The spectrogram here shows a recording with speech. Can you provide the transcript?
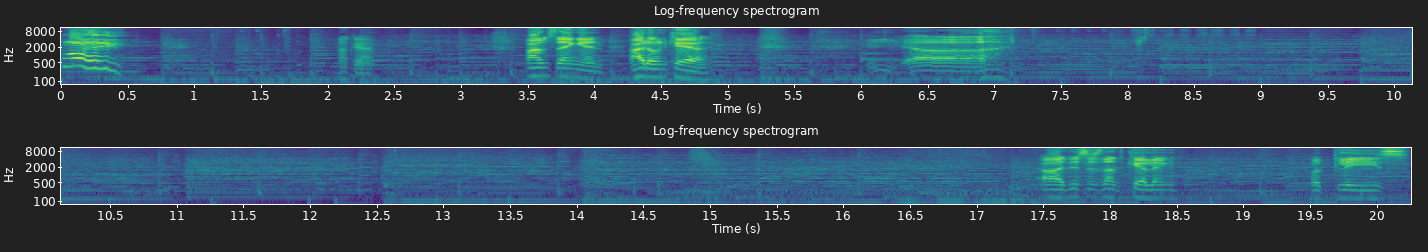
Why? Okay. I'm singing. I don't care. Uh... Uh, this is not killing. But please.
